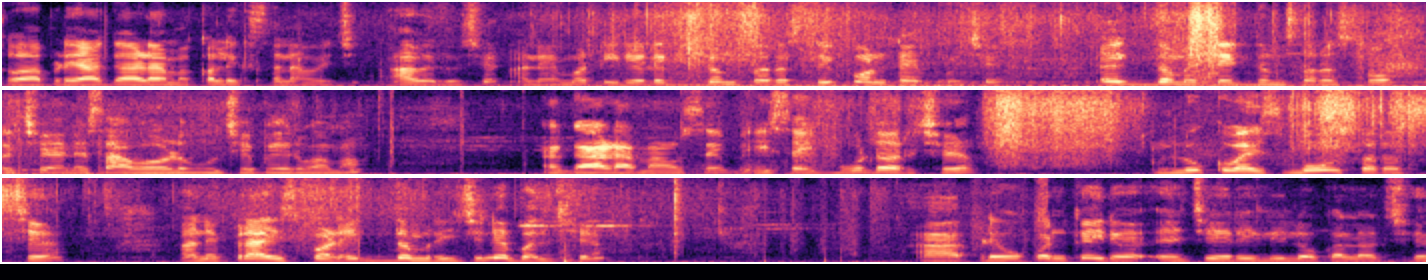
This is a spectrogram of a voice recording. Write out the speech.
તો આપણે આ ગાળામાં કલેક્શન આવે છે, આવેલું છે. અને મટીરિયલ એકદમ સરસ સિફોન ટાઈપનું છે. એકદમ એટલે એકદમ સરસ સોફ્ટ છે અને સાવ હળવું છે પહેરવામાં. આ ગાળામાં આવશે. એ સાઈડ બોર્ડર છે. લુક વાઇઝ બહુ સરસ છે. અને પ્રાઇસ પણ એકદમ રિઝનેબલ છે. આ આપણે ઓપન કર્યો, એ ઝેરી લીલો કલર છે.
